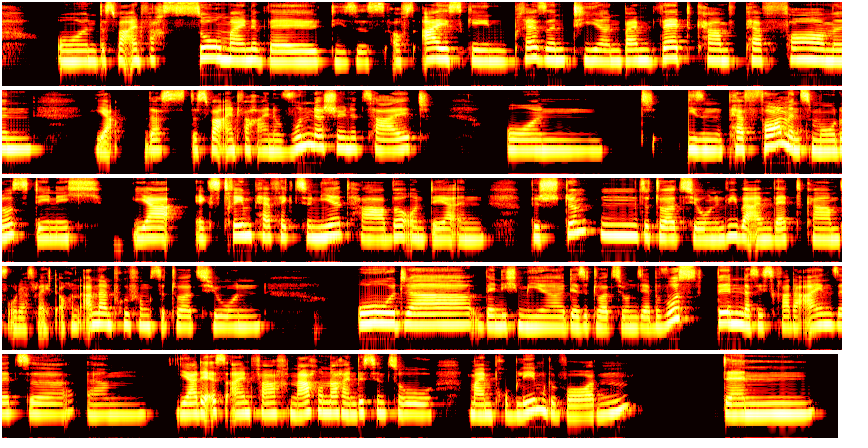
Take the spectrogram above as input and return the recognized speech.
und das war einfach so meine Welt, dieses aufs Eis gehen, präsentieren, beim Wettkampf performen. Ja, das, das war einfach eine wunderschöne Zeit. Und diesen Performance-Modus, den ich ja extrem perfektioniert habe und der in bestimmten Situationen, wie bei einem Wettkampf oder vielleicht auch in anderen Prüfungssituationen, oder wenn ich mir der Situation sehr bewusst bin, dass ich es gerade einsetze, ähm, ja, der ist einfach nach und nach ein bisschen zu meinem Problem geworden. Denn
